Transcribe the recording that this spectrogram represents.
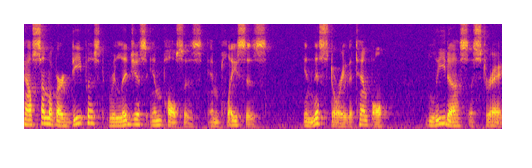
how some of our deepest religious impulses and places in this story, the temple, lead us astray.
